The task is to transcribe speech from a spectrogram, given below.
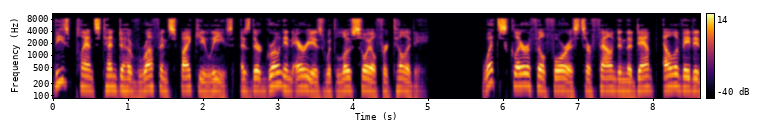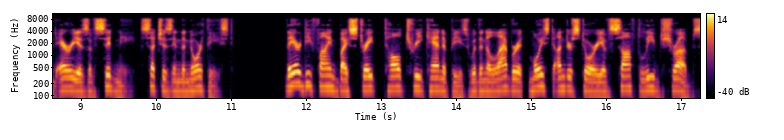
These plants tend to have rough and spiky leaves, as they're grown in areas with low soil fertility. Wet sclerophyll forests are found in the damp, elevated areas of Sydney, such as in the northeast. They are defined by straight, tall tree canopies with an elaborate, moist understory of soft-leaved shrubs,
